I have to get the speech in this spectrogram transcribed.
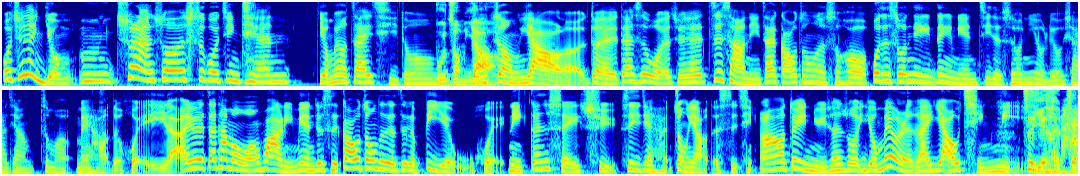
我觉得有，嗯，虽然说事过境迁。有没有在一起都不重要不重要了。对，但是我觉得至少你在高中的时候，或者说那那个年纪的时候，你有留下这样这么美好的回忆啦。因为在他们文化里面，就是高中的这个毕业舞会，你跟谁去是一件很重要的事情。然后对女生说，有没有人来邀请你？这也很重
